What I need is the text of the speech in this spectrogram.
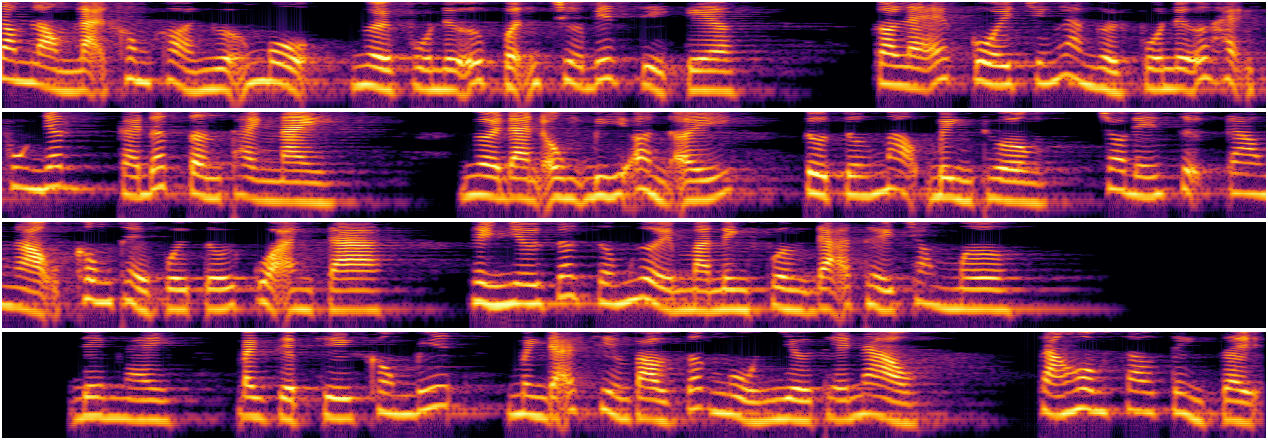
Trong lòng lại không khỏi ngưỡng mộ người phụ nữ vẫn chưa biết gì kia. Có lẽ cô ấy chính là người phụ nữ hạnh phúc nhất cái đất Tân Thành này. Người đàn ông bí ẩn ấy, từ tướng mạo bình thường cho đến sự cao ngạo không thể với tới của anh ta, hình như rất giống người mà Ninh Phương đã thấy trong mơ. Đêm nay, Bạch Diệp Trí không biết mình đã chìm vào giấc ngủ như thế nào. Sáng hôm sau tỉnh dậy,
